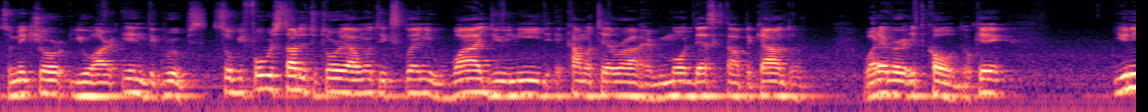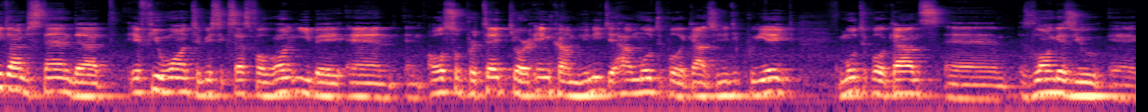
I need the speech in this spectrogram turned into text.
so make sure you are in the groups. So before we start the tutorial i want to explain you why do you need a Kamatera a remote desktop account or whatever it's called okay? You need to understand that if you want to be successful on ebay and and also protect your income you need to have multiple accounts. You need to create multiple accounts and as long as you uh,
